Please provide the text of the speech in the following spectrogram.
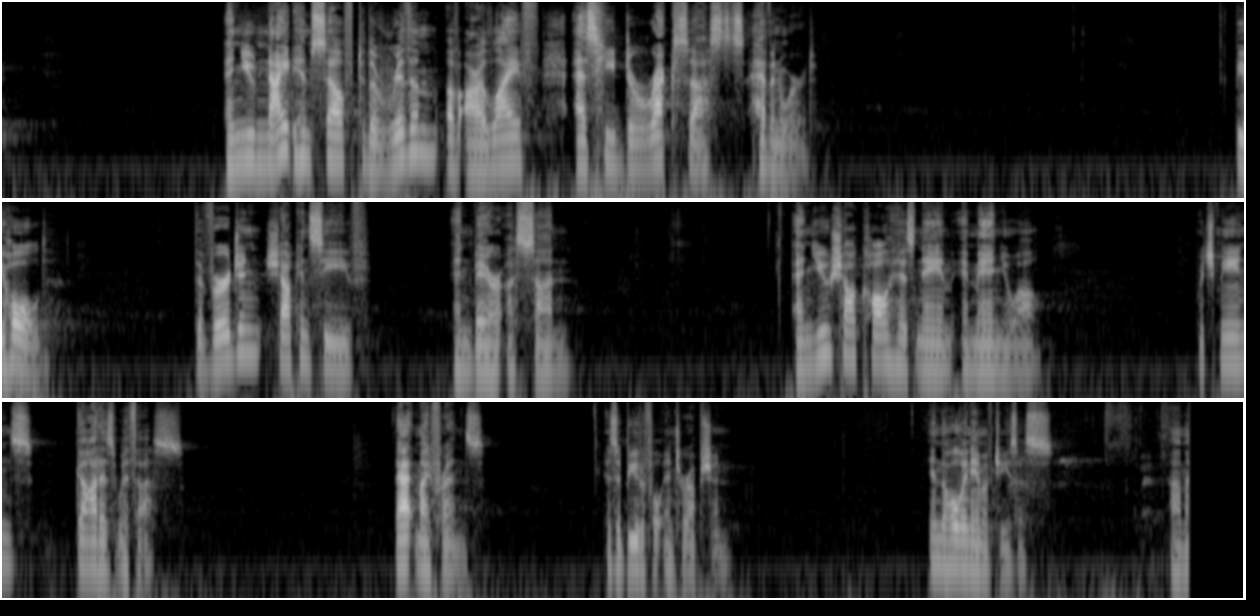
and unite himself to the rhythm of our life as he directs us heavenward. Behold, the virgin shall conceive and bear a son and you shall call his name Emmanuel, which means God is with us. That, my friends, is a beautiful interruption. In the holy name of Jesus.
